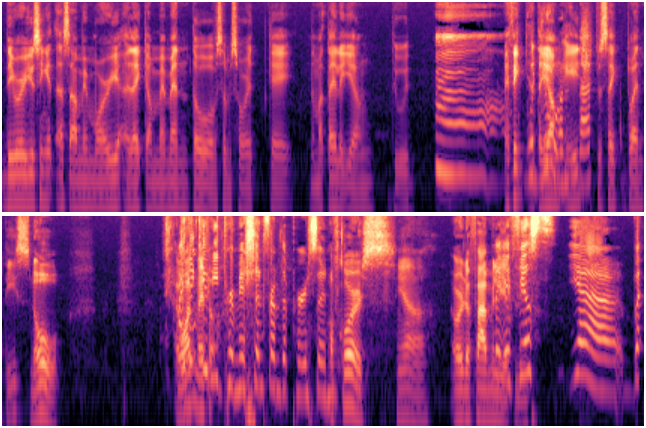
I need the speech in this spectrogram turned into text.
they were using it as a memory, like a memento of some sort kay namatay like young dude. Mm, I think at a young age, that? it was like 20s. No. I, want think you fa- need permission from the person. Of course, yeah. Or the family But it feels, yeah, but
